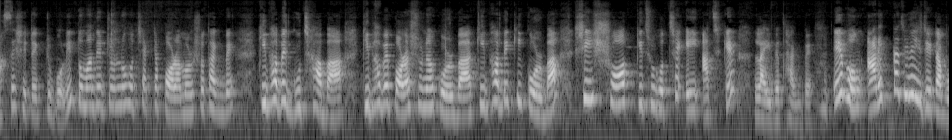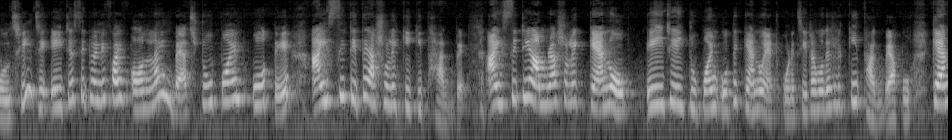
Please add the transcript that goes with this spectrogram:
আছে সেটা একটু বলি। তোমাদের জন্য হচ্ছে একটা পরামর্শ থাকবে, কীভাবে গুছাবা, কীভাবে পড়াশোনা করবা, কীভাবে কি করবা, সেই সব কিছু হচ্ছে এই আজকে লাইভে থাকবে। এবং আরেকটা জিনিস যেটা বলছি, যে HSC twenty five online batch two point ওতে আইসিটিতে আসলে কি কি থাকবে? আইসিটি আমরা আসলে কেন এই যে এই টু পয়েন্ট ওতে কেন অ্যাড করেছি? এটার মধ্যে আসলে কি থাকবে আপু? কেন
